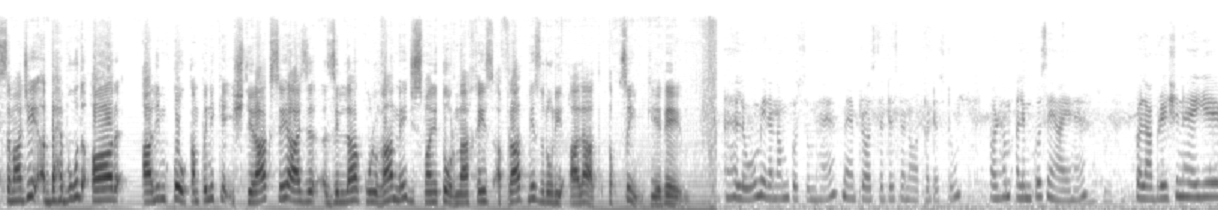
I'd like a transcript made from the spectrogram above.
سماجی بہبود اور عالم کو کمپنی کے اشتراک سے آج ضلع کلغام میں جسمانی طور ناخیز افراد میں ضروری آلات تقسیم کیے گئے۔ ہیلو، میرا نام کسم ہے۔ میں پروسٹسٹ اینڈ آرتھوٹسٹ ہوں اور ہم علمکو سے آئے ہیں۔ کولابریشن ہے یہ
